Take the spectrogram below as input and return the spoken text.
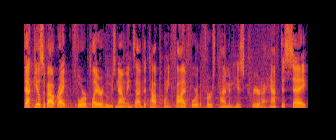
That feels about right for a player who's now inside the top 25 for the first time in his career. And I have to say,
